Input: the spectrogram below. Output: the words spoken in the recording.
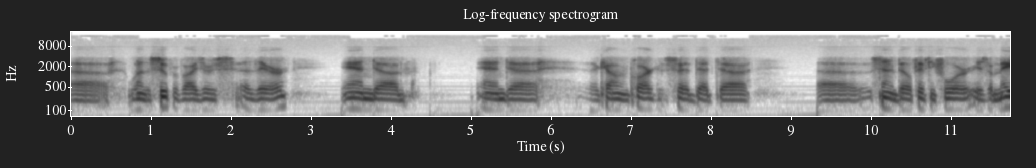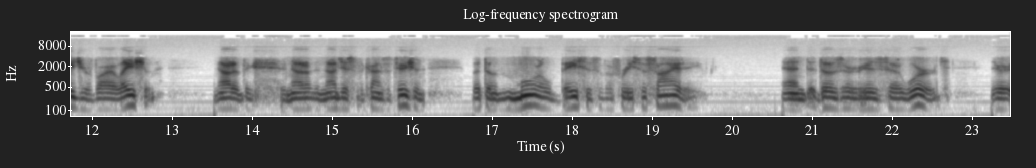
uh, one of the supervisors uh, there, and uh, and uh, Calvin Clark said that Senate Bill 54 is a major violation, not of the not of, not just of the Constitution, but the moral basis of a free society. And those are his words. There,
